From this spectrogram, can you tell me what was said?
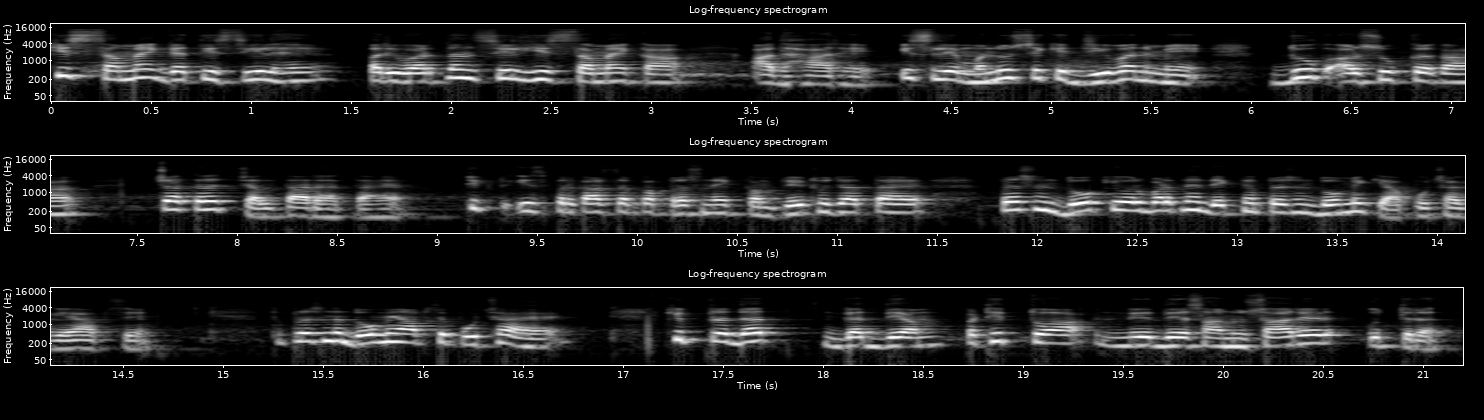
कि समय गतिशील है, परिवर्तनशील ही समय का आधार है। इसलिए मनुष्य के जीवन में दुख और सुख का चक्र चलता रहता है। ठीक तो इस प्रकार से आपका प्रश्न एक कंप्लीट हो जाता है। प्रश्न दो की ओर बढ़ते हैं, देखते हैं प्रश्न दो में क्या पूछा गया आपसे। तो प्रश्न दो में आपसे पूछा है कि प्रदत्त गद्यम पठित्वा निर्देशानुसारेण उत्तरत।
